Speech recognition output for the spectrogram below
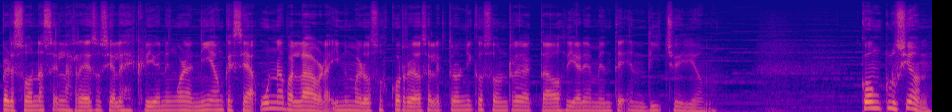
personas en las redes sociales escriben en guaraní, aunque sea una palabra, y numerosos correos electrónicos son redactados diariamente en dicho idioma. Conclusión.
